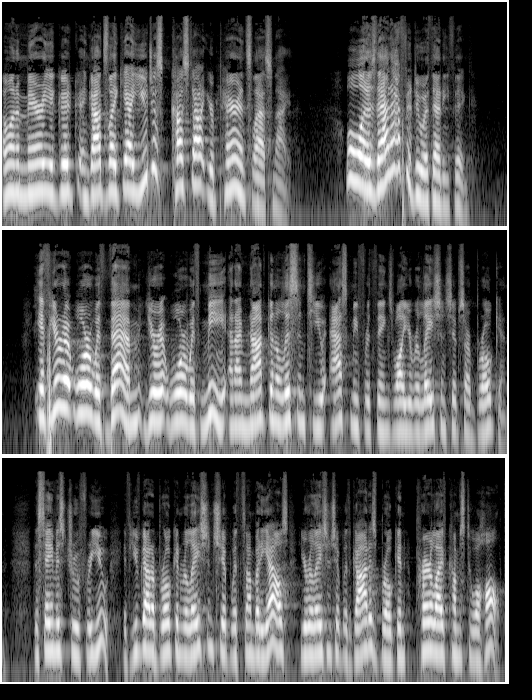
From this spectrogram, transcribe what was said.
I want to marry a good. And God's like, yeah, you just cussed out your parents last night. Well, what does that have to do with anything? If you're at war with them, you're at war with me, and I'm not going to listen to you ask me for things while your relationships are broken. The same is true for you. If you've got a broken relationship with somebody else, your relationship with God is broken, prayer life comes to a halt.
